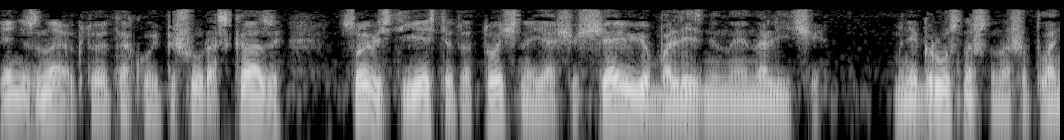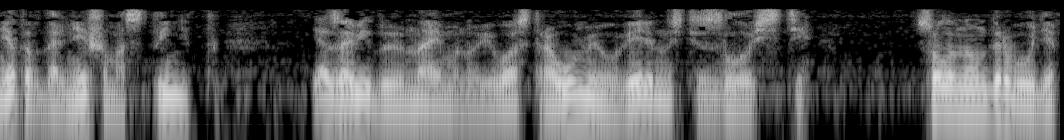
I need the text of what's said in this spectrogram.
Я не знаю, кто я такой. Пишу рассказы. Совесть есть, это точно. Я ощущаю ее болезненное наличие. Мне грустно, что наша планета в дальнейшем остынет. Я завидую Найману, его остроумию, уверенности, злости. Соло на Ундервуде.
